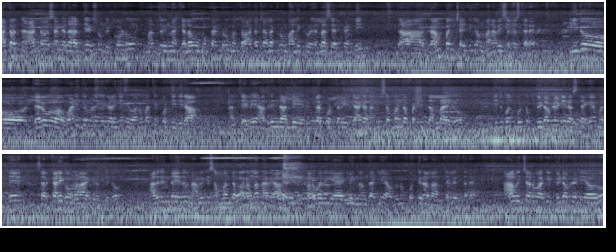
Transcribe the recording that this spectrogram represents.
ಆಟೋ ಆಟೋ ಸಂಘದ ಅಧ್ಯಕ್ಷರು ಬಿಕ್ಕೋಡು ಮತ್ತು ಇನ್ನು ಕೆಲವು ಮುಖಂಡರು ಮತ್ತು ಆಟೋ ಚಾಲಕರು, ಮಾಲೀಕರು ಎಲ್ಲ ಸೇರ್ಕೊಂಡು ಗ್ರಾಮ ಪಂಚಾಯತಿಗೆ ಒಂದು ಮನವಿ ಸಲ್ಲಿಸ್ತಾರೆ. ಇದು ತೆರವು ವಾಣಿಜ್ಯ ಮಳಿಗೆಗಳಿಗೆ ನೀವು ಅನುಮತಿ ಕೊಟ್ಟಿದ್ದೀರಾ ಅಂಥೇಳಿ ಅದರಿಂದ ಅಲ್ಲಿ ರಿಪ್ಲೈ ಕೊಡ್ತಾರೆ. ಈ ಜಾಗ ನಮಗೆ ಸಂಬಂಧಪಟ್ಟಿದ್ದಲ್ಲ ಇದು. ಇದು ಬಂದ್ಬಿಟ್ಟು ಪಿ ಡಬ್ಲ್ಯೂ ಡಿ ರಸ್ತೆಗೆ ಮತ್ತು ಸರ್ಕಾರಿ ಗೋಮಳ ಆಗಿರುತ್ತಿದ್ದು ಅದರಿಂದ ಇದು ನಮಗೆ ಸಂಬಂಧ ಬರಲ್ಲ ನಾವು ಯಾವುದೇ ರೀತಿ ಪರವಾನಗಿ ಆಗಲಿ, ಇನ್ನೊಂದಾಗಲಿ ಯಾವುದನ್ನು ಕೊಟ್ಟಿರಲ್ಲ ಅಂತ ಹೇಳಿರ್ತಾರೆ. ಆ ವಿಚಾರವಾಗಿ ಪಿ ಡಬ್ಲ್ಯೂ ಡಿ ಅವರು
